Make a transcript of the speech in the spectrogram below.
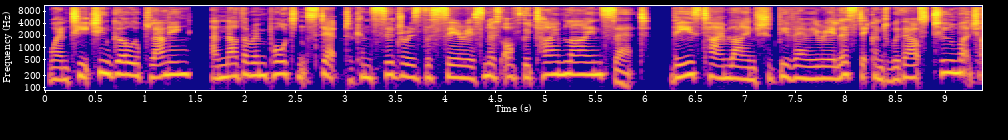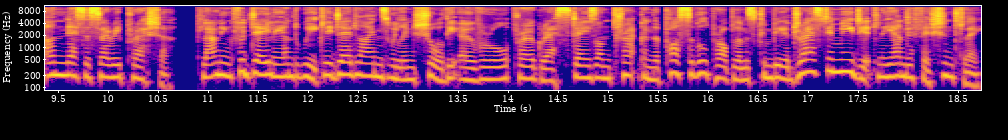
When teaching goal planning, another important step to consider is the seriousness of the timeline set. These timelines should be very realistic and without too much unnecessary pressure. Planning for daily and weekly deadlines will ensure the overall progress stays on track and the possible problems can be addressed immediately and efficiently.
